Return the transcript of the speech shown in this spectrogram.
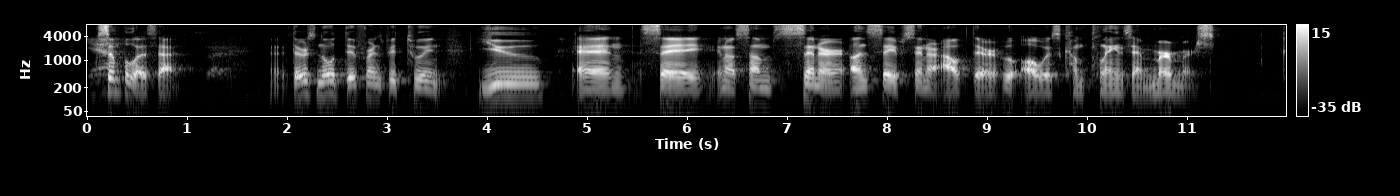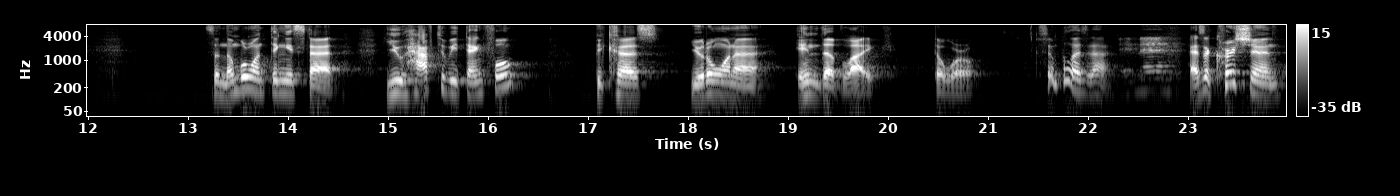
Yeah. Simple as that. There's no difference between you and say, you know, some sinner, unsaved sinner out there who always complains and murmurs. So number one thing is that you have to be thankful because you don't want to end up like the world. Simple as that. Amen. As a Christian,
